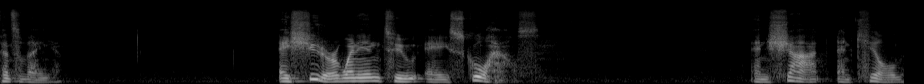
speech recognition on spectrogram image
Pennsylvania, a shooter went into a schoolhouse and shot and killed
